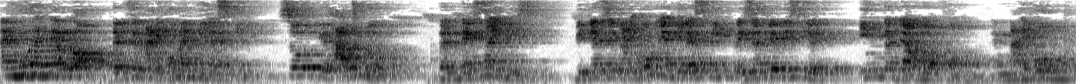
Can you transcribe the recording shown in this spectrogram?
and who had developed that is a Nyholm and Gillespie. So you have to know that next scientist we can say Nyholm and Gillespie presented this theory in the developed form and Nyholm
